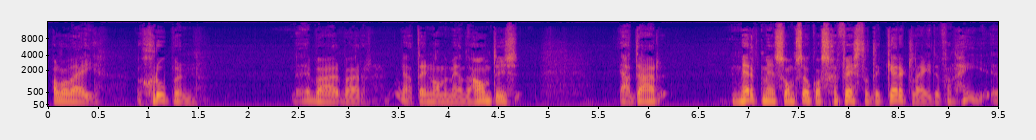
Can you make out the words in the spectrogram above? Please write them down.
Allerlei groepen waar, waar ja, het een en ander mee aan de hand is. Ja, daar merkt men soms ook als gevestigde kerkleden van... hey, uh,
